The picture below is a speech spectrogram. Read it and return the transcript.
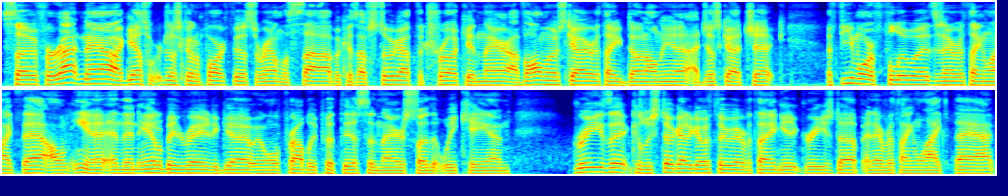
So for right now, I guess we're just gonna park this around the side because I've still got the truck in there. I've almost got everything done on it. I just gotta check a few more fluids and everything like that on it and then it'll be ready to go and we'll probably put this in there so that we can grease it because we still got to go through everything get it greased up and everything like that.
